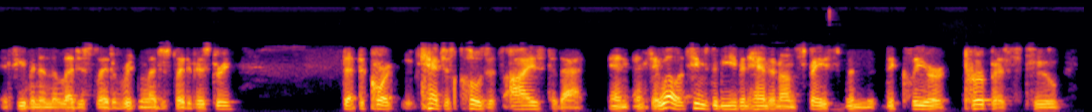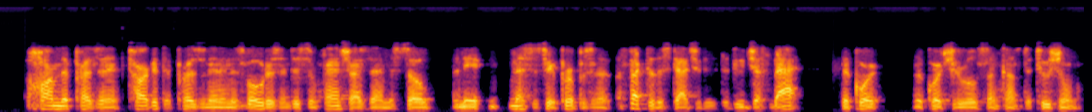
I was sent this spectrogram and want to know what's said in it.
it's even in the legislative, written legislative history, that the court can't just close its eyes to that and, and say, well, it seems to be even handed on space when the clear purpose to harm the president, target the president and his voters and disenfranchise them. So the necessary purpose and effect of the statute is to do just that. The court, the court should rule it's unconstitutional.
